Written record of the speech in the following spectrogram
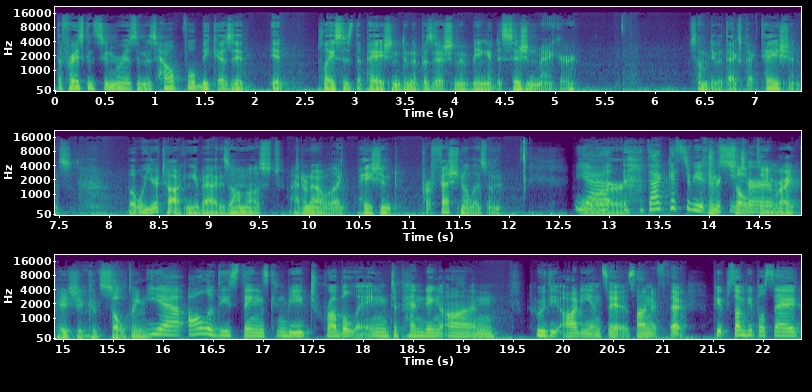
The phrase consumerism is helpful because it it places the patient in a position of being a decision maker, somebody with expectations. But what you're talking about is almost, I don't know, like patient professionalism. yeah that gets to be a tricky Consulting, term right? Patient consulting. Yeah, all of these things can be troubling depending on who the audience is. On if the some people say,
